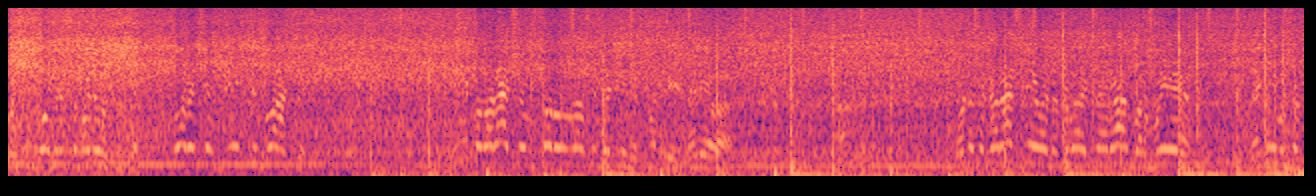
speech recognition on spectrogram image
очень бодрый самолет сейчас. Скорость сейчас 220. И поворачиваем в сторону нашей долины, смотри, налево. Вот эта гора слева называется Рамбар. Мы на ней высоту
